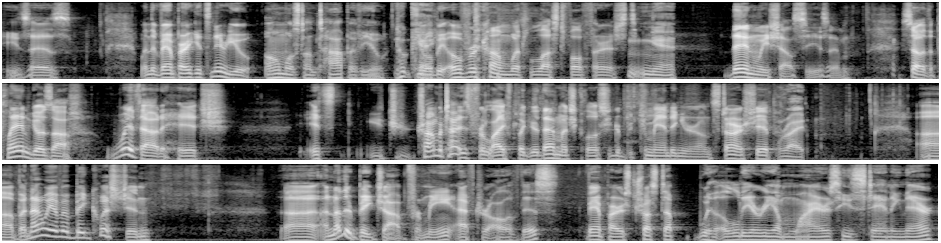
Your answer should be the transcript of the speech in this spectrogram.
he says. When the vampire gets near you, almost on top of you, Okay. you will be overcome with lustful thirst. Yeah. Then we shall seize him. So the plan goes off without a hitch. It's you're traumatized for life, but you're that much closer to commanding your own starship. Right. Uh, but now we have a big question. Uh, another big job for me after all of this. Vampires trussed up with Illyrium wires. He's standing there,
